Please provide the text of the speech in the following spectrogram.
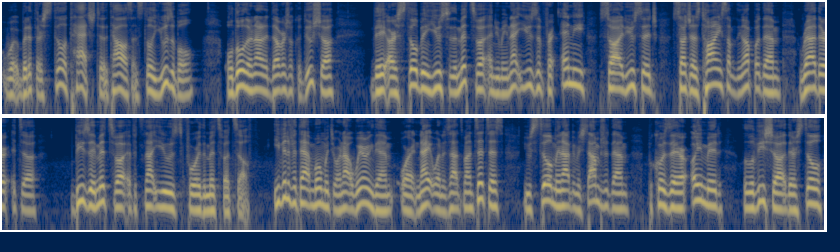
but if they're still attached to the talus and still usable, although they're not a davar shel kedusha, they are still being used to the mitzvah, and you may not use them for any side usage, such as tying something up with them. Rather, it's a bizay mitzvah if it's not used for the mitzvah itself. Even if at that moment you are not wearing them, or at night when it's not zman tzitzis, you still may not be mishtamish with them because they are oimid levisha. They're still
